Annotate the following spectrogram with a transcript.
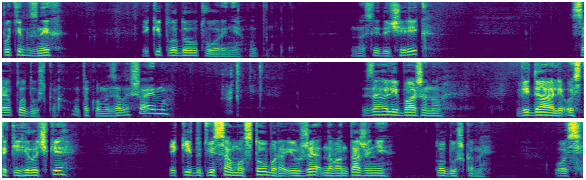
потім з них які плодоутворення. От, на слідуючий рік все в плодушках. Отако ми залишаємо. Взагалі бажано в ідеалі ось такі гілочки, які йдуть від самого стовбура і вже навантажені плодушками. Ось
